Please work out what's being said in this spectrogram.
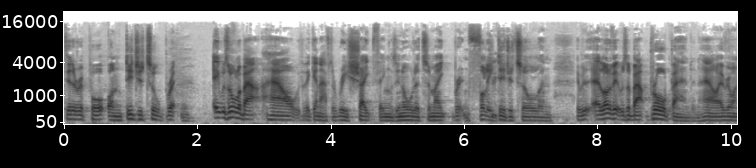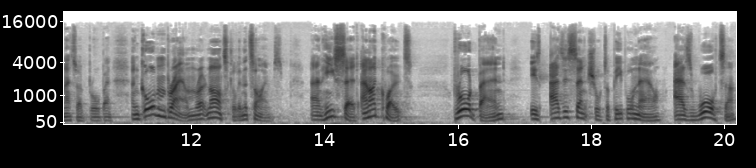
did a report on digital Britain. It was all about how they're going to have to reshape things in order to make Britain fully digital, and it was, a lot of it was about broadband and how everyone had to have broadband. And Gordon Brown wrote an article in the Times, and he said, and I quote, broadband is as essential to people now as water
